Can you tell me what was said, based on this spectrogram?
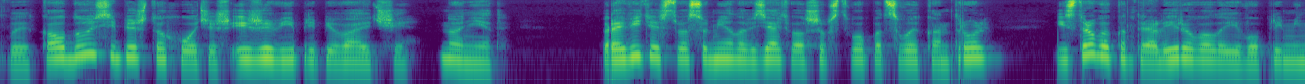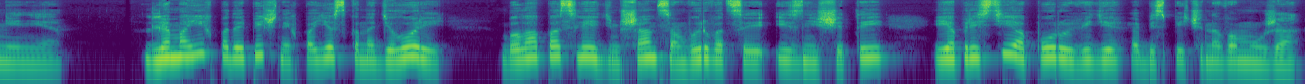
бы, колдуй себе что хочешь и живи припеваючи, но нет. Правительство сумело взять волшебство под свой контроль и строго контролировало его применение. Для моих подопечных поездка на Делорий была последним шансом вырваться из нищеты и обрести опору в виде обеспеченного мужа.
